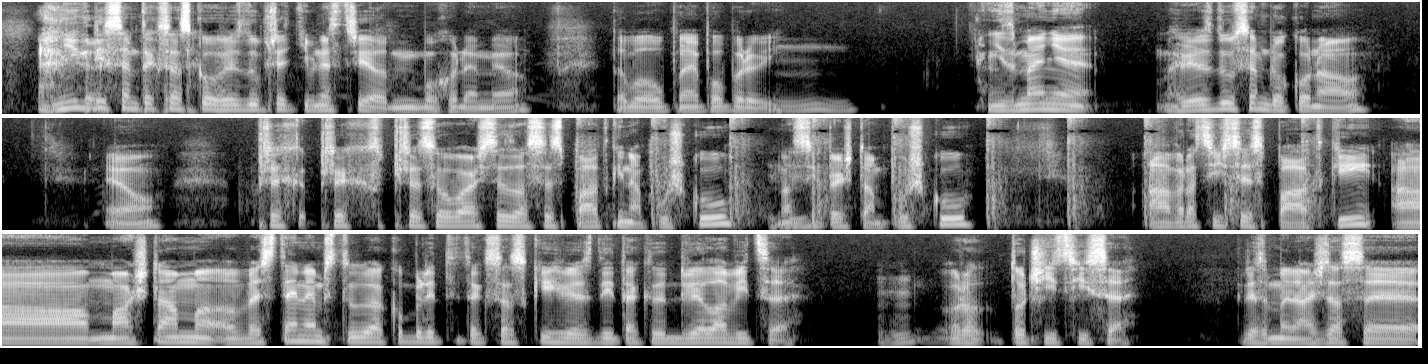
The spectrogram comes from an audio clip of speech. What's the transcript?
Nikdy jsem texaskou hvězdu předtím nestřílel, mimochodem, jo. To bylo úplně poprvé. Mm. Nicméně hvězdu jsem dokonal, jo. Přech, přech, přesouváš se zase zpátky na pušku, nasypeš tam pušku a vracíš se zpátky a máš tam ve stejném stylu, jako byly ty texaské hvězdy, tak dvě lavice ro- točící se, kde znamenáš zase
